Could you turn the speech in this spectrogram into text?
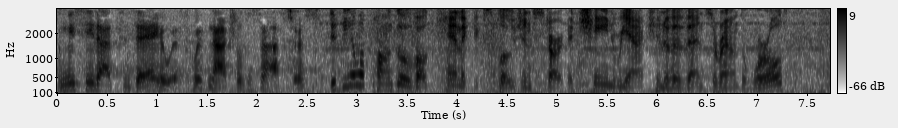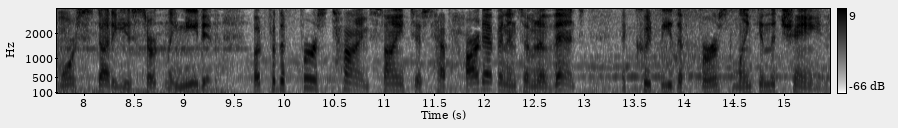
And we see that today with, with natural disasters. Did the Ilopango volcanic explosion start a chain reaction of events around the world? More study is certainly needed. But for the first time, scientists have hard evidence of an event that could be the first link in the chain.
